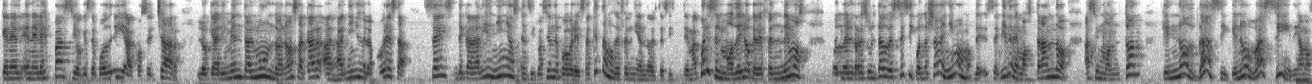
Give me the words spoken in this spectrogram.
que en el, en el espacio que se podría cosechar lo que alimenta al mundo, ¿no? Sacar a, niños de la pobreza. Seis de cada diez niños en situación de pobreza. ¿Qué estamos defendiendo de este sistema? ¿Cuál es el modelo que defendemos cuando el resultado es ese y cuando ya venimos, se viene demostrando hace un montón que no da así, que no va así, digamos.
